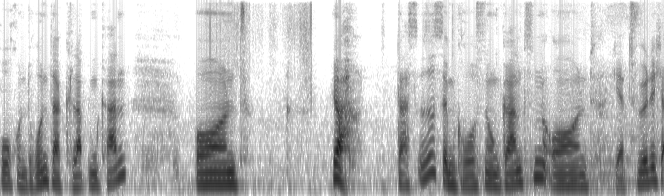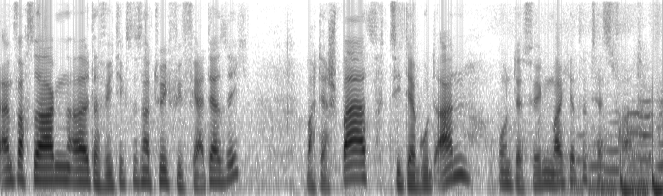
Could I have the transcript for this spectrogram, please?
hoch und runter klappen kann. Und ja, das ist es im Großen und Ganzen. Und jetzt würde ich einfach sagen, äh, das Wichtigste ist natürlich, wie fährt er sich? Macht er Spaß? Zieht er gut an? Und deswegen mache ich jetzt eine Testfahrt.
